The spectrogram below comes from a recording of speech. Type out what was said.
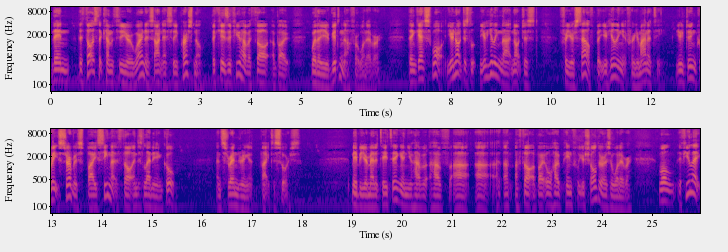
then the thoughts that come through your awareness aren't necessarily personal. Because if you have a thought about whether you're good enough or whatever, then guess what? You're not just you're healing that not just for yourself, but you're healing it for humanity. You're doing great service by seeing that thought and just letting it go and surrendering it back to source maybe you're meditating and you have have a, a, a, thought about oh how painful your shoulder is or whatever. Well, if you let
